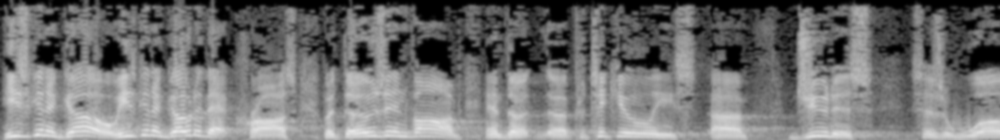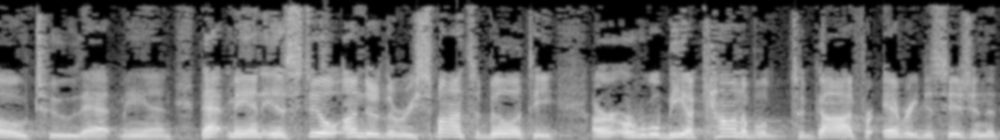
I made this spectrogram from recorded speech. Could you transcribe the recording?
He's going to go. He's going to go to that cross, but those involved, and the, the particularly uh, Judas, says, "Woe to that man! That man is still under the responsibility, or, or will be accountable to God for every decision that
